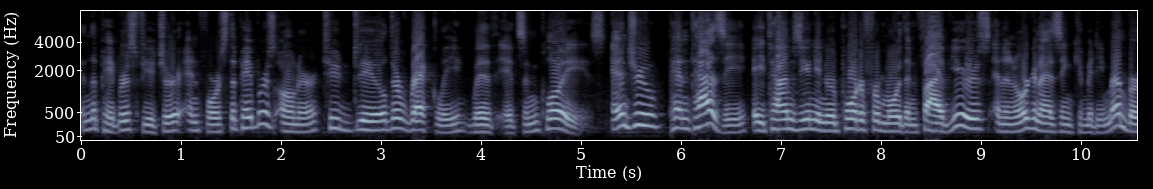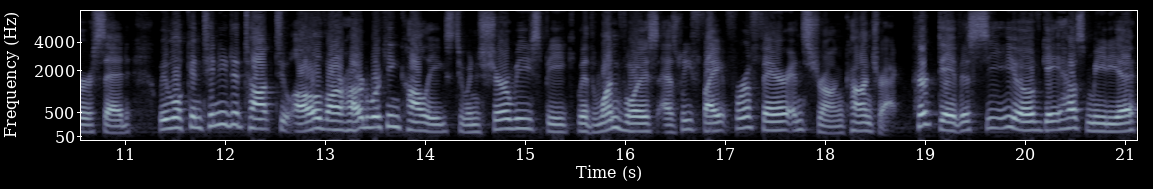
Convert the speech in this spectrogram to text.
in the paper's future and force the paper's owner to deal directly with its employees. Andrew Pantazi, a Times Union reporter for more than five years and an organizing committee member, said, We will continue to talk to all of our hardworking colleagues to ensure we speak with one voice as we fight for a fair and strong contract. Kirk Davis, CEO of Gatehouse Media,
